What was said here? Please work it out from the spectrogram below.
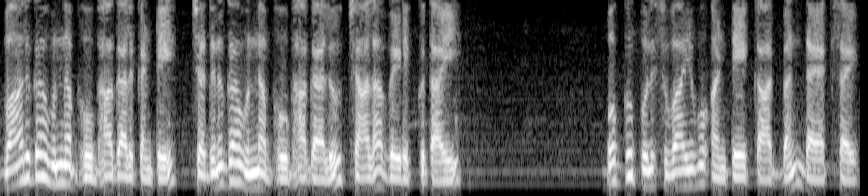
వాలుగా ఉన్న భూభాగాల కంటే చదునుగా ఉన్న భూభాగాలు చాలా వేడెక్కుతాయి. బొగ్గు పులుసు వాయువు అంటే కార్బన్ డయాక్సైడ్.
